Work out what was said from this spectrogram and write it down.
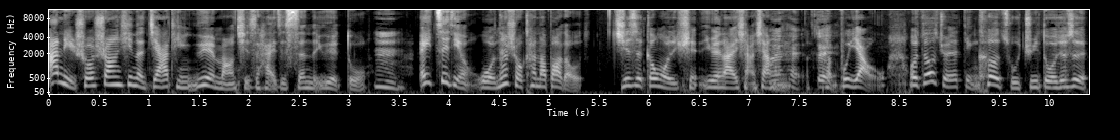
按理说双薪的家庭越忙，其实孩子生的越多。嗯，哎，这点我那时候看到报道。其实跟我原原来想象很很不一样，我都觉得顶客族居多，就是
